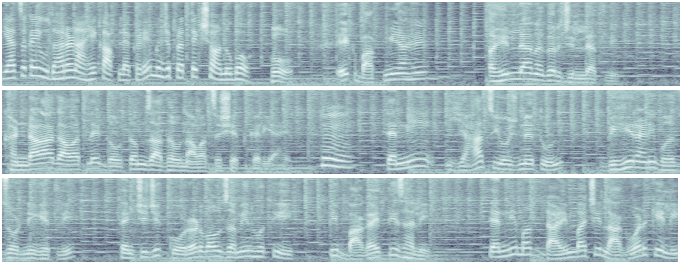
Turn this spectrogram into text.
याचं काही उदाहरण आहे का आपल्याकडे? म्हणजे प्रत्यक्ष अनुभव. हो एक बातमी आहे. अहिल्यानगर जिल्ह्यातली खंडाळा गावातले गौतम जाधव नावाचे शेतकरी आहेत. हम्म. त्यांनी ह्याच योजनेतून विहीर आणि भत जोडणी घेतली. त्यांची जी कोरडवाऊ जमीन होती ती बागायती झाली. त्यांनी मग डाळिंबाची लागवड केली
